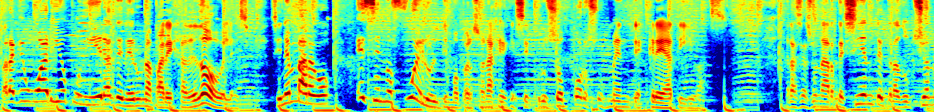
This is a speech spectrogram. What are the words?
para que Wario pudiera tener una pareja de dobles. Sin embargo, ese no fue el último personaje que se cruzó por sus mentes creativas gracias a una reciente traducción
